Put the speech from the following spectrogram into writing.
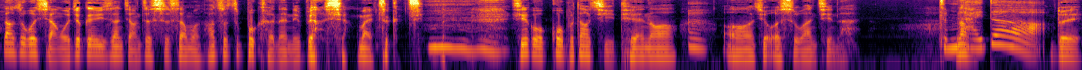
那时候我想，我就跟玉山讲这十三万，他说这不可能，你不要想买这个金。嗯，结果过不到几天哦，嗯，呃，就二十万进来。怎么来的？对，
